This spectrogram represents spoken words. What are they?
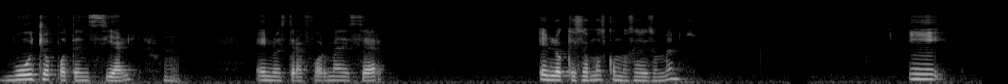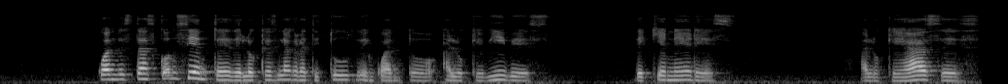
mucho potencial en nuestra forma de ser, en lo que somos como seres humanos. Y cuando estás consciente de lo que es la gratitud en cuanto a lo que vives, de quién eres, a lo que haces,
